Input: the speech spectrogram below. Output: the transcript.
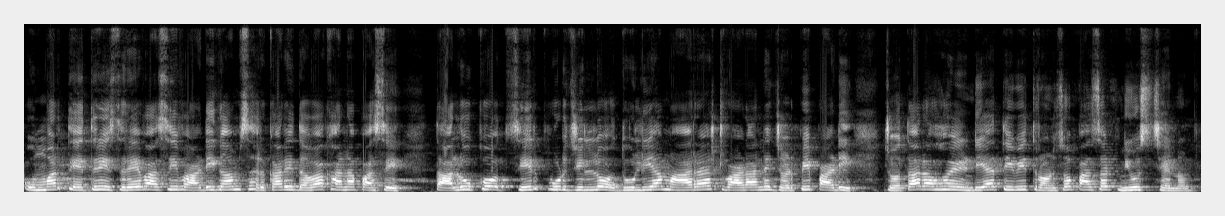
ઉંમર તેત્રીસ, રહેવાસી વાડીગામ સરકારી દવાખાના પાસે તાલુકો સિરપુર જિલ્લો ધુલિયા મહારાષ્ટ્રવાળાને ઝડપી પાડી. જોતા રહો ઇન્ડિયા ટીવી ત્રણસો ન્યૂઝ ચેનલ.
